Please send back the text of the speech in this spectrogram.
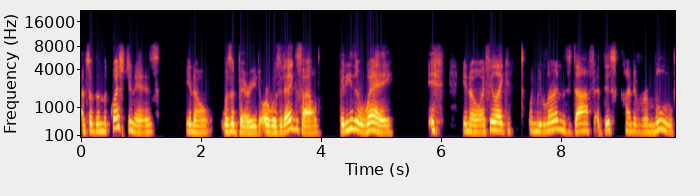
And so then the question is, you know, was it buried or was it exiled? But either way, it, you know, I feel like when we learn this daf at this kind of remove,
